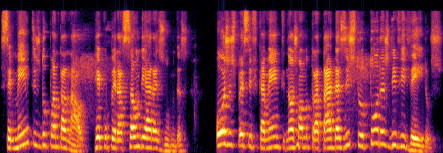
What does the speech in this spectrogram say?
Sementes do Pantanal, Recuperação de Áreas Úmidas. Hoje, especificamente, nós vamos tratar das estruturas de viveiros.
